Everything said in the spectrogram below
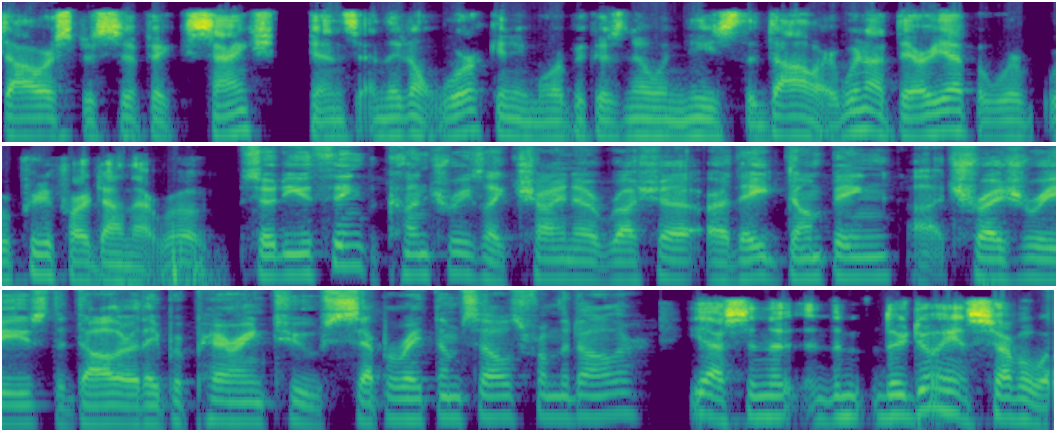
dollar specific sanctions and they don't work anymore because no one needs the dollar. We're not there yet, but we're, we're pretty far down that road. So do you think countries like China, Russia, are they dumping uh, treasuries, the dollar? Are they preparing to separate themselves from the dollar? Yes, and the, the, they're doing it several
